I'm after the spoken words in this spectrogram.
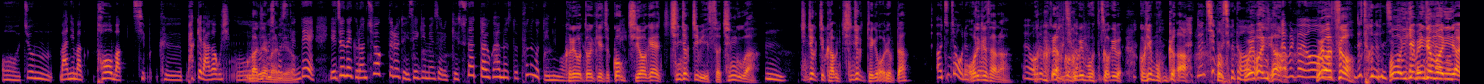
어, 좀 많이 막 더막그 밖에 나가고 싶고 맞아요, 놀고 싶었을 맞아요. 텐데 예전에 그런 추억들을 되새기면서 이렇게 수다 떨고 하면서 또 푸는 것도 있는 것 그리고 같아요. 또 이렇게 꼭 지역에 친척집이 있어. 친구가. 음. 친척집 가면 친척 되게 어렵다. 어, 진짜 어렵죠. 어렵게 살아. 네, 어렵죠. 그래갖고 거기 못 거기 거기 못 가. 눈치 보죠, 더. 왜 왔냐? 아, 불편해. 어. 왜 왔어? 더 눈치 어 이게 너무 몇년 불편하고. 만이냐?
